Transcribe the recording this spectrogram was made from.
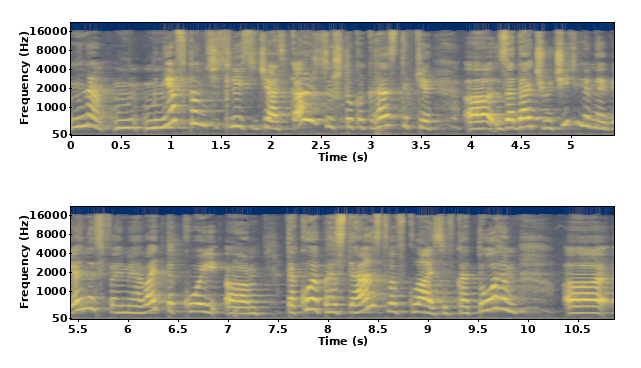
э, не знаю, мне в том числе сейчас кажется, что как раз-таки э, задача учителя, наверное, сформировать такой, э, такое пространство в классе, в котором э,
